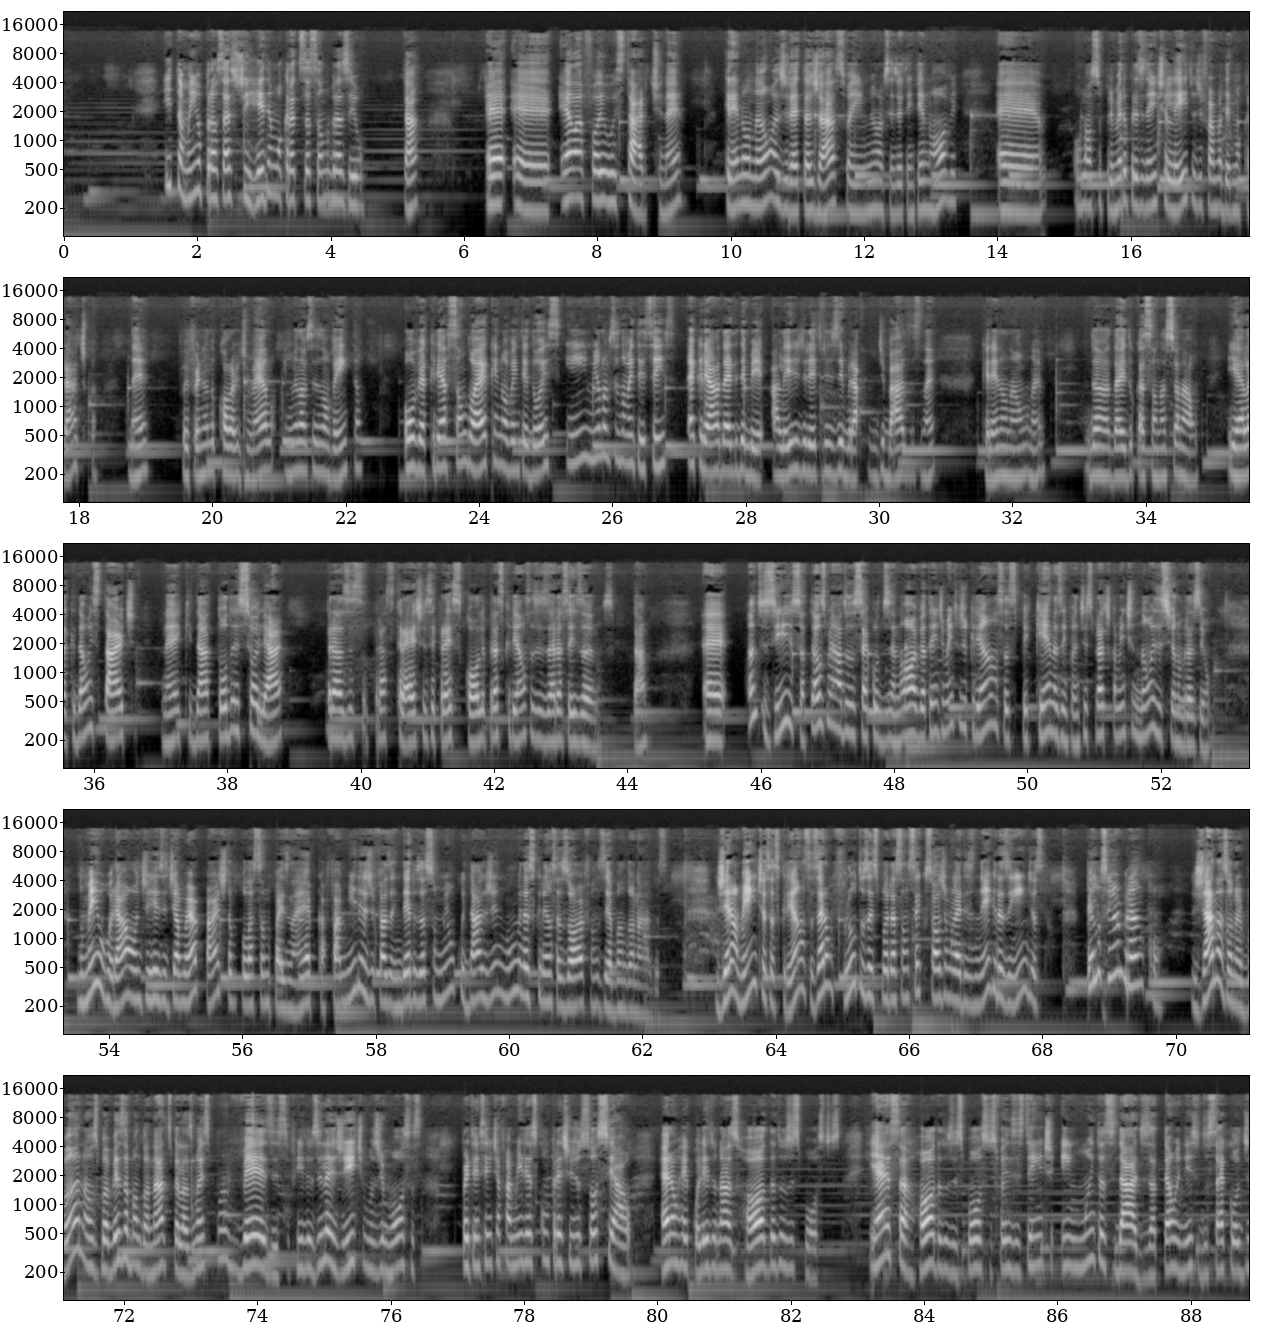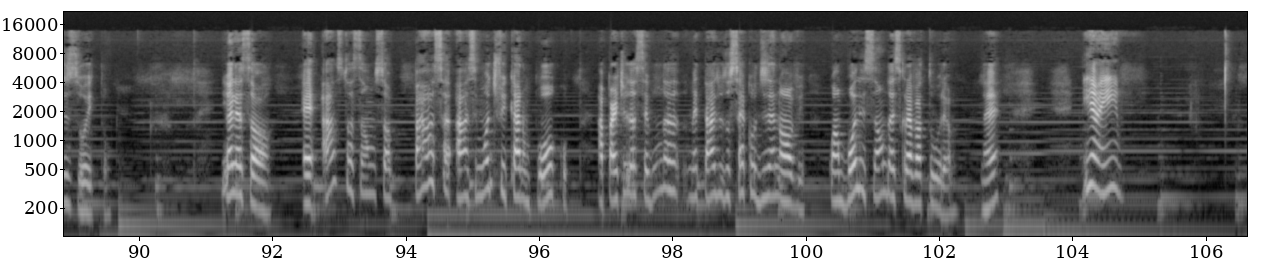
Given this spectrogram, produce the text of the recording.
E também o processo de redemocratização no Brasil, tá? É, é, ela foi o start, né? Querendo ou não, as diretas já foi em 1989. É, o nosso primeiro presidente eleito de forma democrática, né, foi Fernando Collor de Mello, em 1990. Houve a criação do ECA em 92 e em 1996 é criada a LDB, a Lei de Diretrizes de Bases, né, querendo ou não, né, da, da Educação Nacional. E ela que dá um start, né, que dá todo esse olhar para as creches e para a escola e para as crianças de 0 a 6 anos, tá? É, antes disso, até os meados do século XIX, o atendimento de crianças pequenas e infantis praticamente não existia no Brasil. No meio rural, onde residia a maior parte da população do país na época, famílias de fazendeiros assumiam o cuidado de inúmeras crianças órfãs e abandonadas. Geralmente, essas crianças eram frutos da exploração sexual de mulheres negras e índias pelo senhor branco, já na zona urbana, os bebês abandonados pelas mães, por vezes filhos ilegítimos de moças pertencentes a famílias com prestígio social, eram recolhidos nas rodas dos expostos. E essa roda dos expostos foi existente em muitas cidades até o início do século XVIII. E olha só, é, a situação só passa a se modificar um pouco a partir da segunda metade do século XIX, com a abolição da escravatura, né? E aí,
